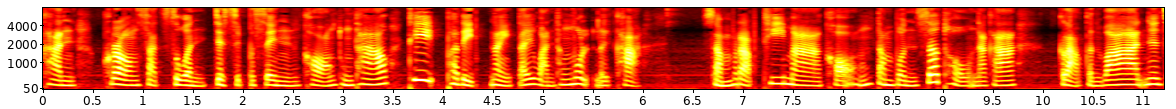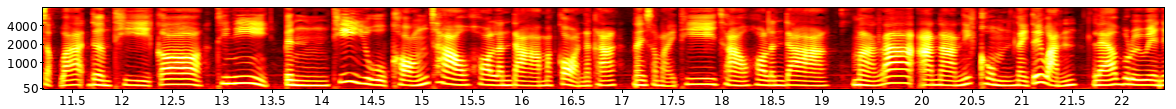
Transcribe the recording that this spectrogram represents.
ำคัญ ครองสัดส่วน 70%ของถุงเท้าที่ผลิตในไต้หวันทั้งหมดเลยค่ะสำหรับที่มาของตำบลเซอร์โถนะคะ กล่าวกันว่าเนื่องจากว่าเดิมทีก็ที่นี่เป็นที่อยู่ของชาวฮอลันดามาก่อนนะคะ ในสมัยที่ชาวฮอลันดา มาล่าอาณานิคมในไต้หวัน แล้วบริเวณ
